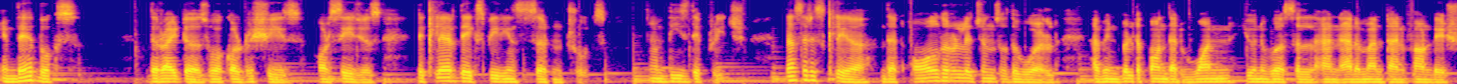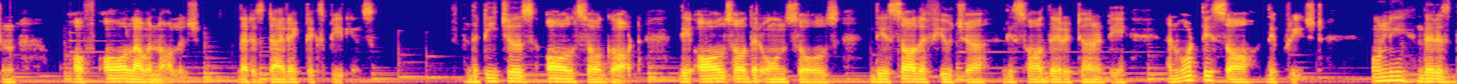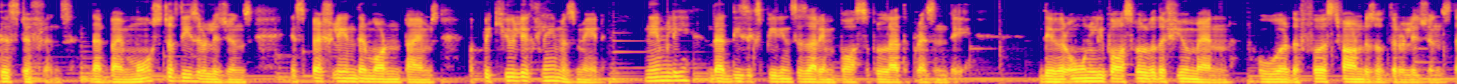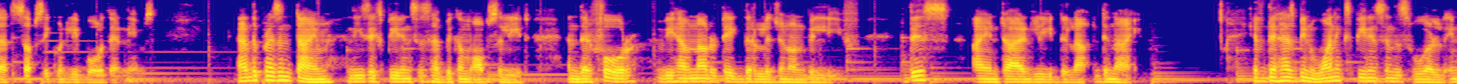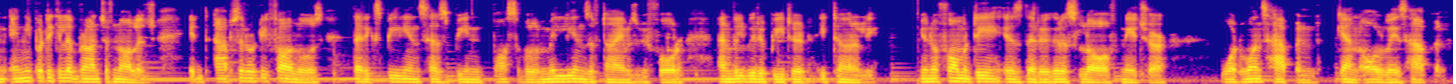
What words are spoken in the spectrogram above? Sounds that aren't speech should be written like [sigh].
In their books, the writers, who are called rishis or sages, declare they experienced certain truths, and these they preach. Thus, it is clear that all the religions of the world have been built upon that one universal and adamantine foundation of all our knowledge, that is, direct experience. The teachers all saw God. They all saw their own souls. They saw their future. They saw their eternity. And what they saw, they preached. Only there is this difference that by most of these religions, especially in their modern times, a peculiar claim is made, namely that these experiences are impossible at the present day. They were only possible with a few men who were the first founders of the religions that subsequently bore their names. At the present time, these experiences have become obsolete, and therefore we have now to take the religion on belief. This I entirely de- deny. If there has been one experience in this world in any particular branch of knowledge, it absolutely follows that experience has been possible millions of times before and will be repeated eternally. Uniformity is the rigorous law of nature. What once happened can always happen.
